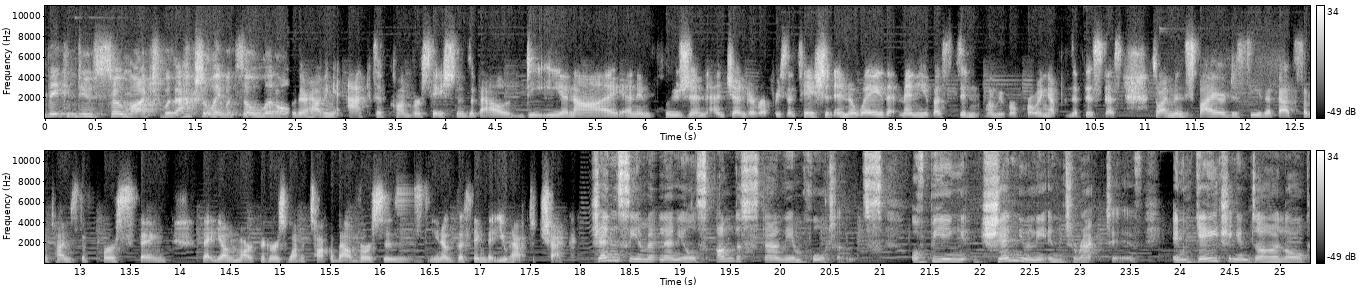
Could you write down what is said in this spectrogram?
they can do so much with actually with so little. They're having active conversations about DE and I and inclusion and gender representation in a way that many of us didn't when we were growing up in the business. So I'm inspired to see that that's sometimes the first thing that young marketers want to talk about versus, you know, the thing that you have to check. Gen Z and millennials understand the importance of being genuinely interactive, engaging in dialogue,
